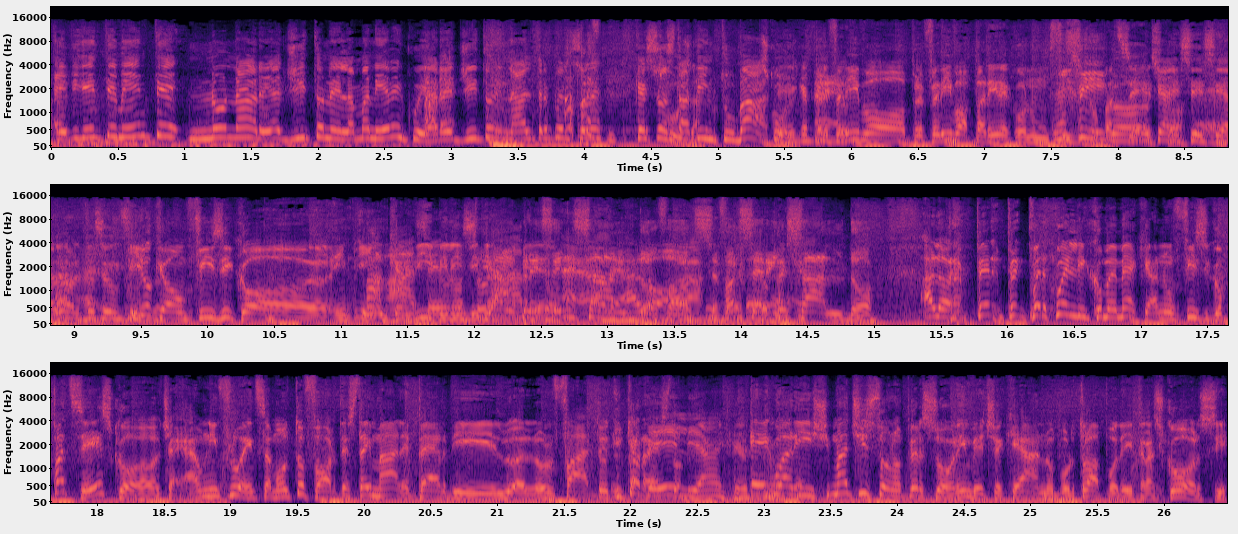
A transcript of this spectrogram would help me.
evidentemente non ha reagito nella maniera in cui ha reagito in altre persone che sono Scusa, state intubate. scusa, preferivo, preferivo apparire con un fisico figo, pazzesco. ok, sì, sì, allora tu sei un figo. Io che ho un fisico eh, in- Ma sei incredibile, invidiabile. In Eh, saldo, allora. forse, forse era in saldo. Allora, per, per- per quelli come me che hanno un fisico pazzesco, cioè ha un'influenza molto forte, stai male, perdi l'olfatto e tutto il resto. anche. E guarisci. Ma ci sono persone invece che hanno purtroppo dei trascorsi,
